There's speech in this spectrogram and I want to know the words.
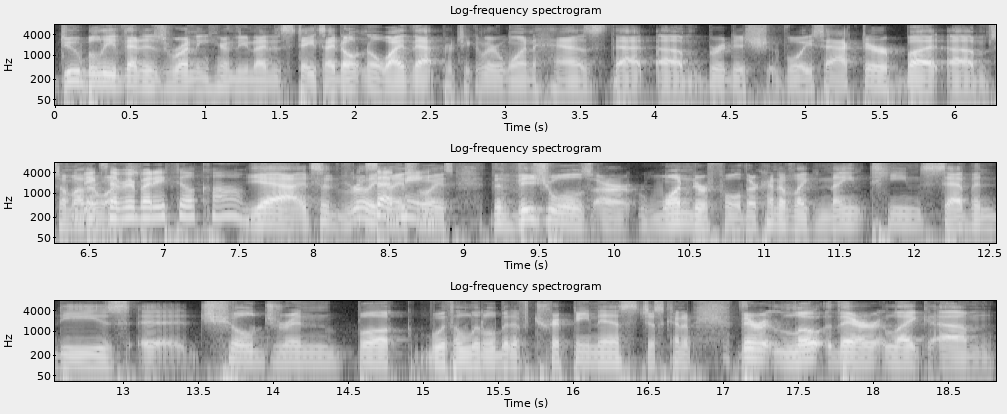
do believe that is running here in the United States. I don't know why that particular one has that um, British voice actor, but um, some It other makes ones. everybody feel calm. Yeah, it's a really Except nice me. voice. The visuals are wonderful. They're kind of like 1970s uh, children book with a little bit of trippiness. Just kind of they're low. They're like um,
